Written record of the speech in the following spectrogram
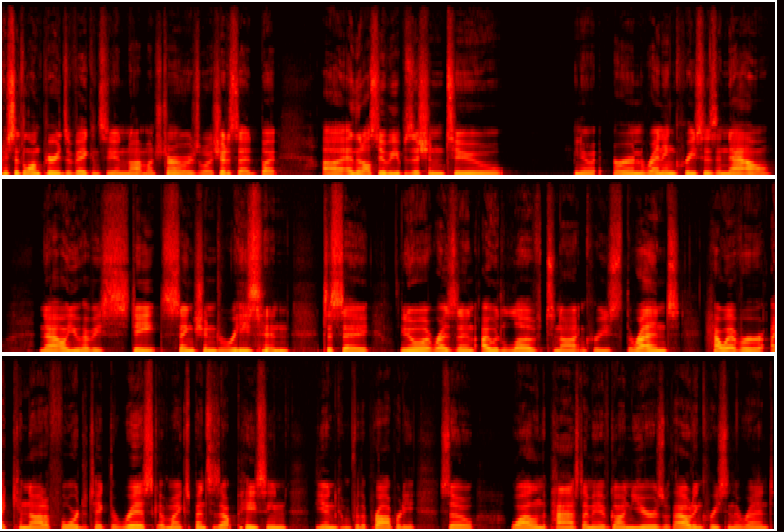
I said long periods of vacancy and not much turnover is what I should have said. But uh, and then also you'll be positioned to, you know, earn rent increases. And now, now you have a state sanctioned reason to say, you know what, resident, I would love to not increase the rent. However, I cannot afford to take the risk of my expenses outpacing the income for the property. So while in the past I may have gone years without increasing the rent,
